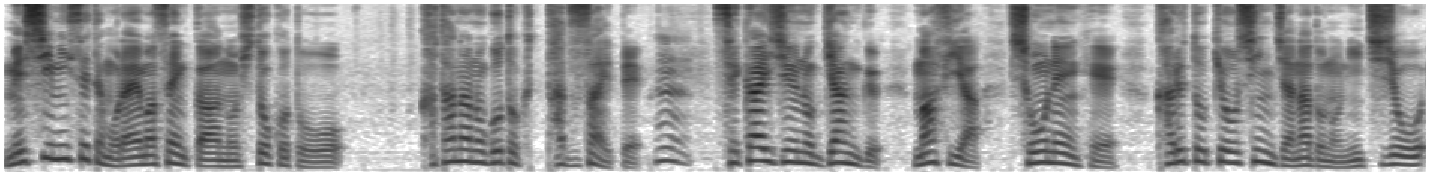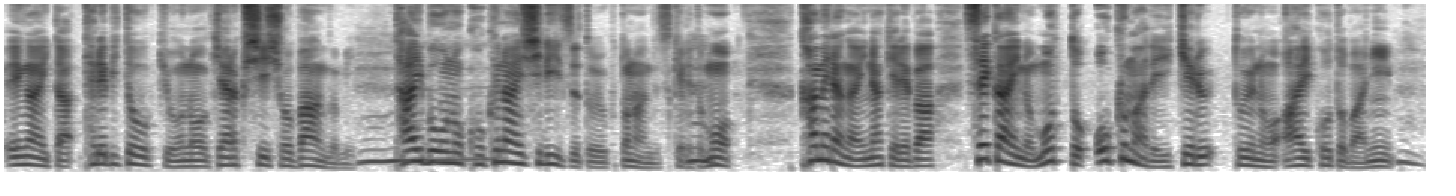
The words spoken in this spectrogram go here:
飯見せてもらえませんか？の一言を刀のごとく携えてうん、世界中のギャングマフィア少年兵カルト教信者などの日常を描いたテレビ東京のギャラクシー賞番組うん待望の国内シリーズということなんですけれども、カメラがいなければ世界のもっと奥まで行けるというのを合言葉に、うん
